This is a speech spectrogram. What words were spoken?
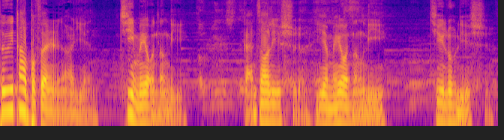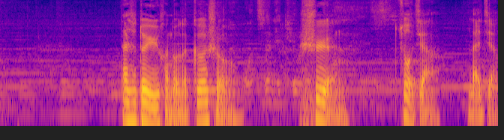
对于大部分人而言，既没有能力改造历史，也没有能力记录历史。但是对于很多的歌手、诗人、作家来讲，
